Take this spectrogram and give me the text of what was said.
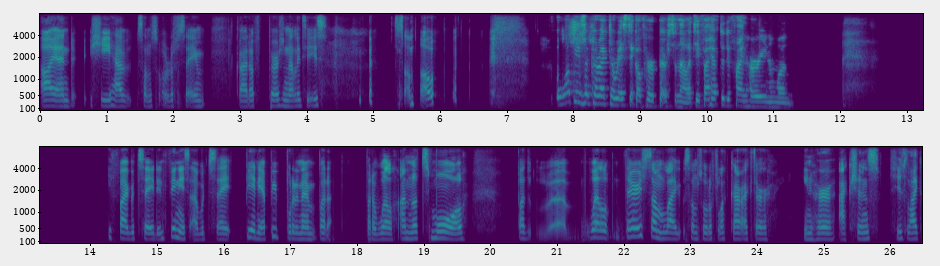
I and she have some sort of same kind of personalities somehow. What is a characteristic of her personality? If I have to define her in one, If I could say it in Finnish, I would say pieni ja pippurinen, but but well, I'm not small. But uh, well, there is some like some sort of like character in her actions. She's like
